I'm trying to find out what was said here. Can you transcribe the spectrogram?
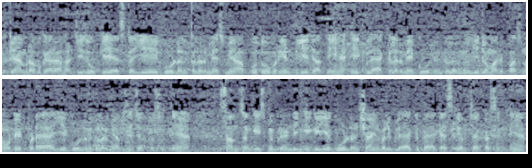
camera वगैरह हर चीज़ ओके है। इसका ये गोल्डन कलर में इसमें आपको दो वेरिएंट दिए जाते हैं। एक ब्लैक कलर में, एक गोल्डन कलर में। ये जो हमारे पास नोट एट पड़ा है, ये गोल्डन कलर में आप इसे चेक कर सकते हैं। सैमसंग की इसमें ब्रांडिंग की गई है। गोल्डन शाइन वाली ब्लैक बैक है, इसकी आप चेक कर सकते हैं।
